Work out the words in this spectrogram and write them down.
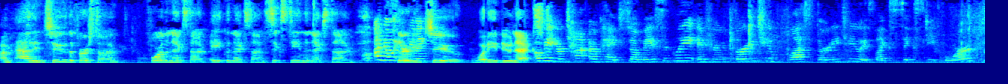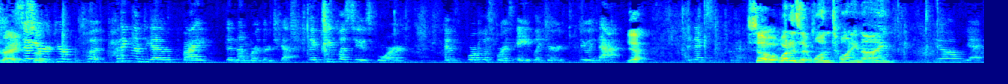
I'm adding 2 the first time, 4 the next time, 8 the next time, 16 the next time, I know what you're doing. 32. What do you do next? Okay, your time. Okay, so basically, if you're 32 plus 32 is like 64. Right, So, so- you're you're put, putting them together by the number they're together. Like two plus two is four, and four plus four is eight. Like you're doing that. Yep. And next. Okay. So what is it? 129? Yeah. Yes.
